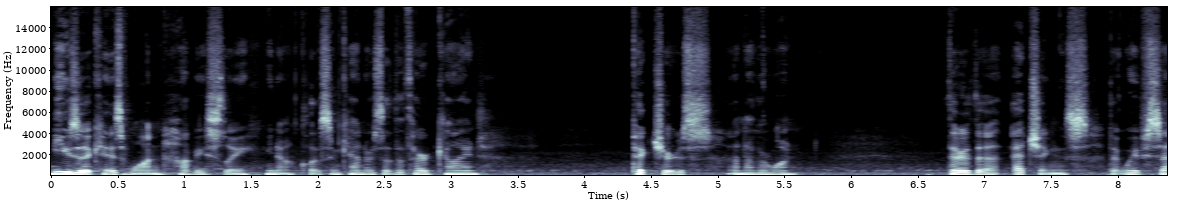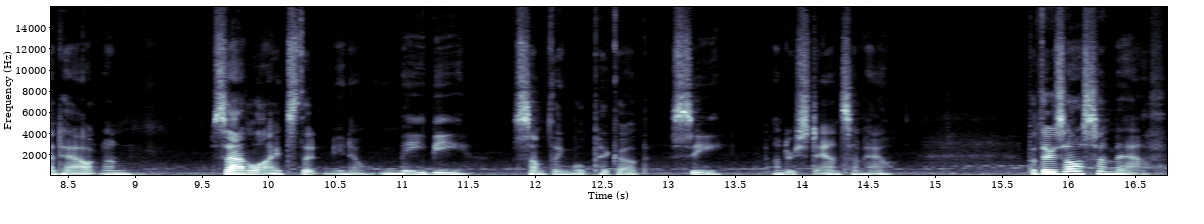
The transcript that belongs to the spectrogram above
Music is one, obviously, you know, Close Encounters of the Third Kind. Pictures, another one. They're the etchings that we've sent out on satellites that, you know, maybe something will pick up, see, understand somehow. But there's also math.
